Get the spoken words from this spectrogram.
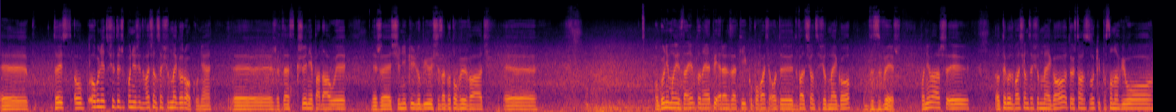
yy, to jest og- ogólnie to się tyczy poniżej 2007 roku, nie? Że te skrzynie padały, że silniki lubiły się zagotowywać. Ogólnie moim zdaniem to najlepiej RMZ kupować od y, 2007 wzwyż, ponieważ y, od tego 2007 to już tam Suzuki postanowiło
